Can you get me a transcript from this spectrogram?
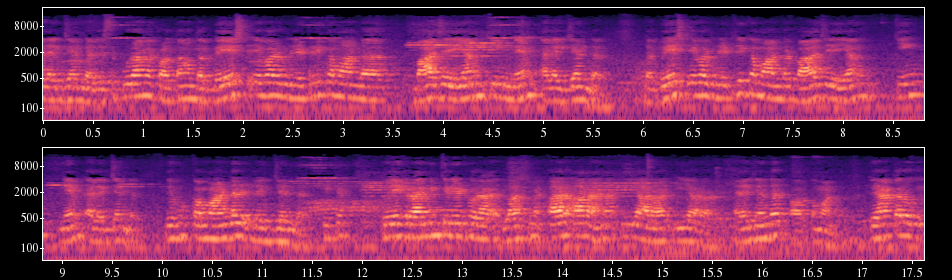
अलेक्जेंडर जैसे पूरा मैं पढ़ता हूँ the best ever military commander was a young king name Alexander the best ever military commander was a young king name Alexander देखो कमांडर अलेक्जेंडर ठीक है? तो एक राइमिंग क्रिएट हो रहा है। लास्ट में आर आ रहा है ना? E R R E R R Alexander और कमांडर तो यहाँ करोगे,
